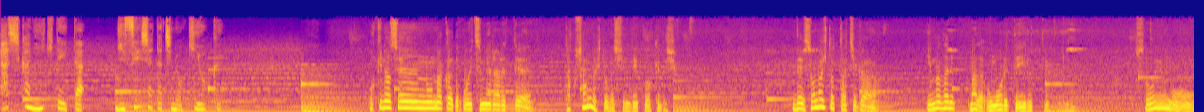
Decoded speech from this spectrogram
確かに生きていた犠牲者たちの記憶。沖縄戦の中で追い詰められてたくさんの人が死んでいくわけでしょでその人たちがいまだにまだ埋もれているっていうふうにそういうのを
